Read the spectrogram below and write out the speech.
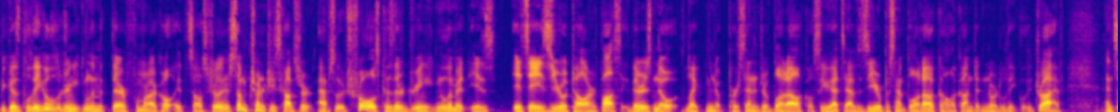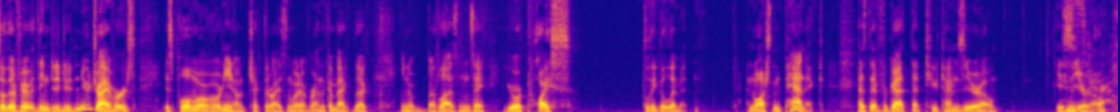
because the legal drinking limit there, from what I call it's Australian. Some countries' cops are absolute trolls because their drinking limit is it's a zero tolerance policy. There is no like you know percentage of blood alcohol, so you have to have zero percent blood alcohol content in order to legally drive. And so their favorite thing to do to new drivers is pull them over, you know, check their eyes and whatever, and then come back and be like, you know, breathalyze and say you're twice the legal limit, and watch them panic as they forget that two times zero is zero.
